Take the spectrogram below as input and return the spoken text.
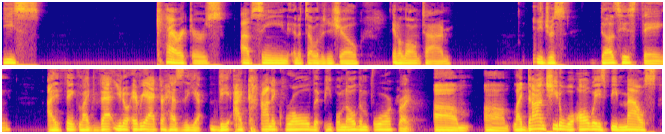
East characters I've seen in a television show in a long time. Idris does his thing. I think like that, you know, every actor has the the iconic role that people know them for. right. Um, um, like Don Cheadle will always be Mouse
